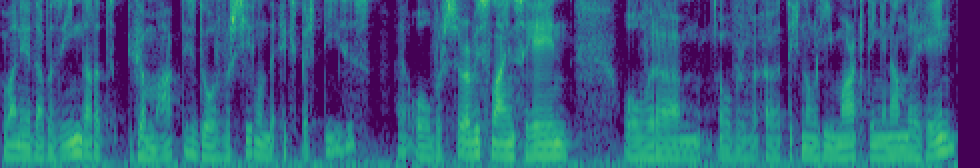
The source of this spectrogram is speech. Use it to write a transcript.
wanneer dat we zien dat het gemaakt is door verschillende expertises, hè, over service lines heen, over, um, over uh, technologie, marketing en andere heen,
